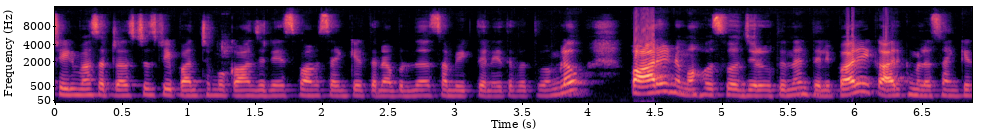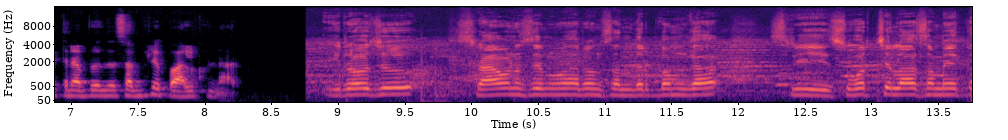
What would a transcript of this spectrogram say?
శ్రీనివాస ట్రస్ట్ శ్రీ పంచముఖ ఆంజనేయ స్వామి సంకీర్తన బృంద సంయుక్త నేతృత్వంలో పారాయణ మహోత్సవం జరుగుతుందని తెలిపారు. ఈ కార్యక్రమంలో సంకీర్తన బృంద సభ్యులు పాల్గొన్నారు. ఈరోజు శ్రావణ శనివారం సందర్భంగా శ్రీ సువర్చల సమేత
